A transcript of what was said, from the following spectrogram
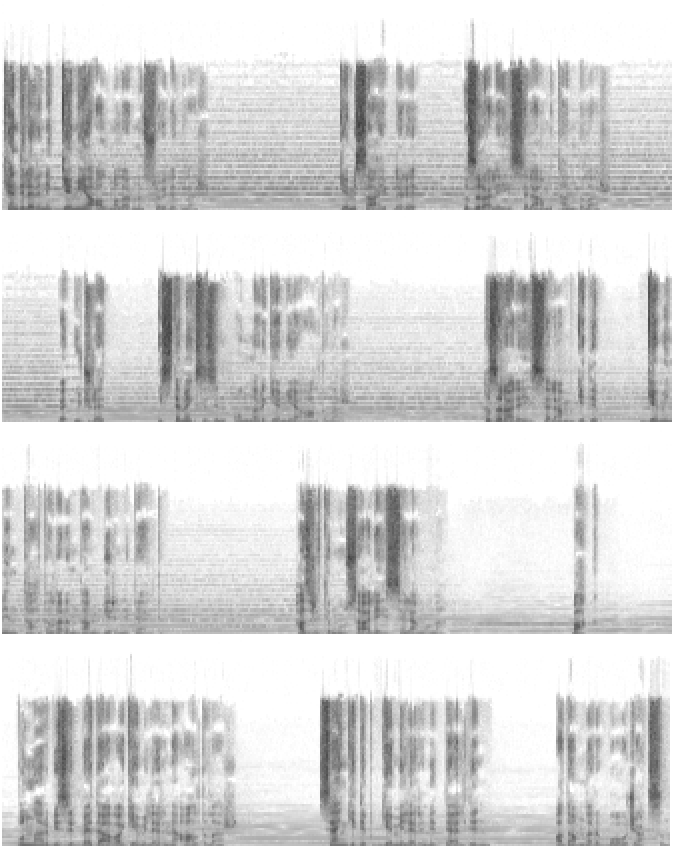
Kendilerini gemiye almalarını söylediler. Gemi sahipleri Hızır aleyhisselamı tanıdılar. Ve ücret istemeksizin onları gemiye aldılar. Hızır aleyhisselam gidip geminin tahtalarından birini deldi. Hazreti Musa aleyhisselam ona, Bak, bunlar bizi bedava gemilerine aldılar. Sen gidip gemilerini deldin, adamları boğacaksın.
